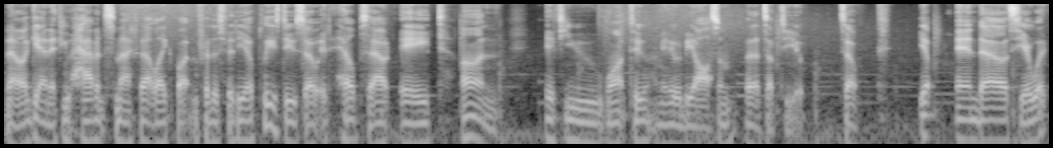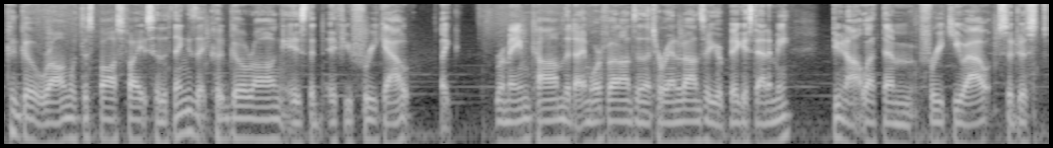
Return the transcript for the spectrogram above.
Now, again, if you haven't smacked that like button for this video, please do so. It helps out a ton if you want to. I mean, it would be awesome, but that's up to you. So, yep. And uh, let's see here. What could go wrong with this boss fight? So the things that could go wrong is that if you freak out, like remain calm, the Dimorphodons and the Pteranodons are your biggest enemy. Do not let them freak you out. So just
